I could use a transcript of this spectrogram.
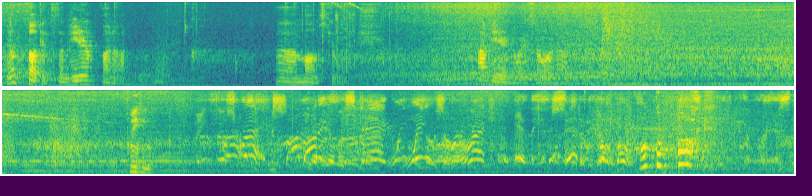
You know, fuck it, I'm here, why not? Uh, Monster Mash. I'm here anyway, so why not? I mean, The scrags, body of a wings of a wreck, and the insanity of both. what the fuck? Impressed.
